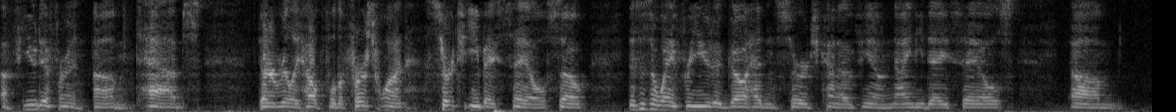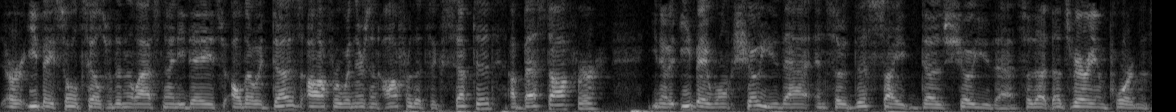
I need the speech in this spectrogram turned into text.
a few different um, tabs that are really helpful. The first one, search eBay sales. So this is a way for you to go ahead and search kind of you know 90 day sales. Um, or eBay sold sales within the last 90 days, although it does offer when there's an offer that's accepted, a best offer, you know, eBay won't show you that, and so this site does show you that. So that that's very important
